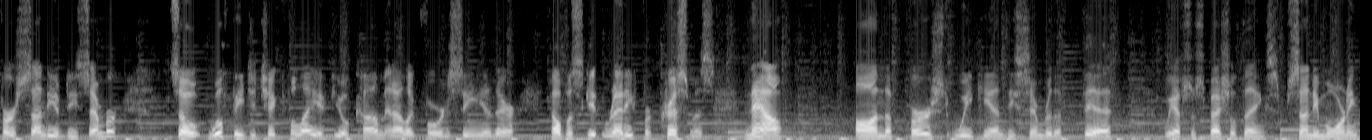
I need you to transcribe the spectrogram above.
first Sunday of December. So we'll feed you Chick fil A if you'll come, and I look forward to seeing you there. Help us get ready for Christmas. Now, on the first weekend, December the 5th, we have some special things. Sunday morning,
